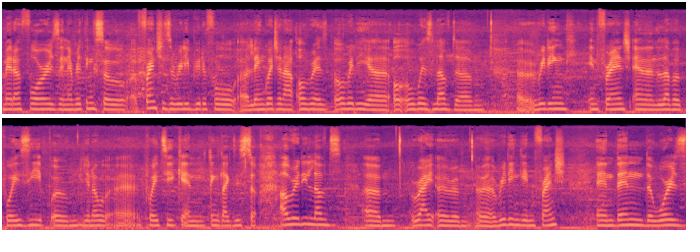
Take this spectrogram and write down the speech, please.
metaphors and everything. So uh, French is a really beautiful uh, language, and I always already uh, always loved um, uh, reading in French and love of poesy, um, you know, uh, poetic and things like this. So I already loved um, write, uh, um, uh, reading in French, and then the words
